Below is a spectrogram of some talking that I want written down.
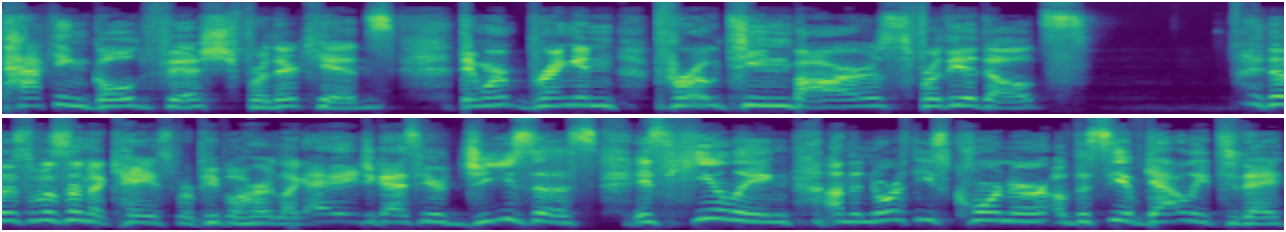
packing goldfish for their kids, they weren't bringing protein bars for the adults. Now, this wasn't a case where people heard, like, hey, did you guys hear Jesus is healing on the northeast corner of the Sea of Galilee today?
